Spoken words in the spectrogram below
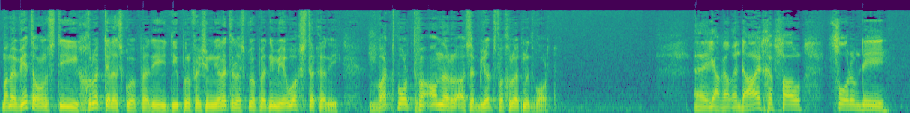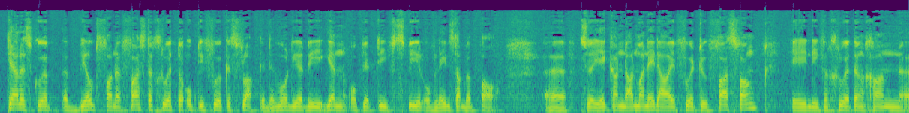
Maar nou weet ons die groot teleskope, die die professionele teleskope het nie meer oogstukke nie. Wat word verander as 'n beeld vergroot moet word? Uh ja wel, in daai geval vorm die teleskoop 'n beeld van 'n vaste grootte op die fokusvlak en dit word deur die een objektief spier of lens dan bepaal. Uh so jy kan dan maar net daai foto vasvang en die vergroting gaan uh,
